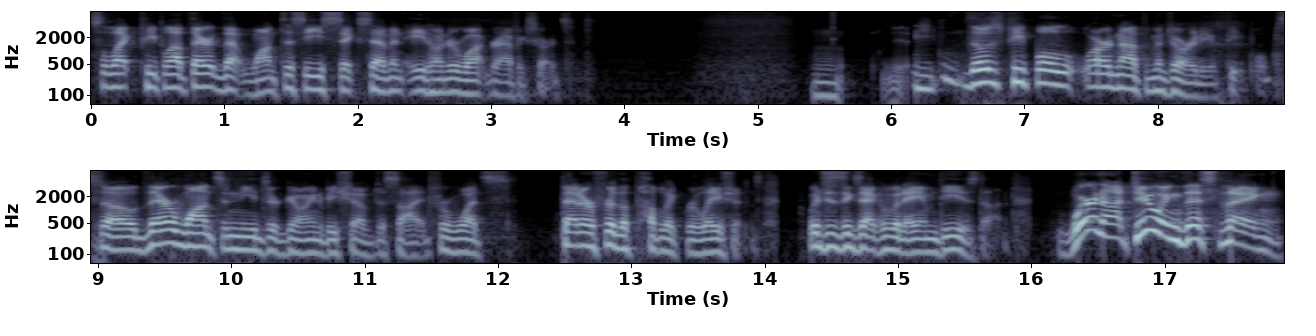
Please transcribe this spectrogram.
select people out there that want to see six, seven, eight hundred watt graphics cards. Those people are not the majority of people. So their wants and needs are going to be shoved aside for what's better for the public relations, which is exactly what AMD has done. We're not doing this thing.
